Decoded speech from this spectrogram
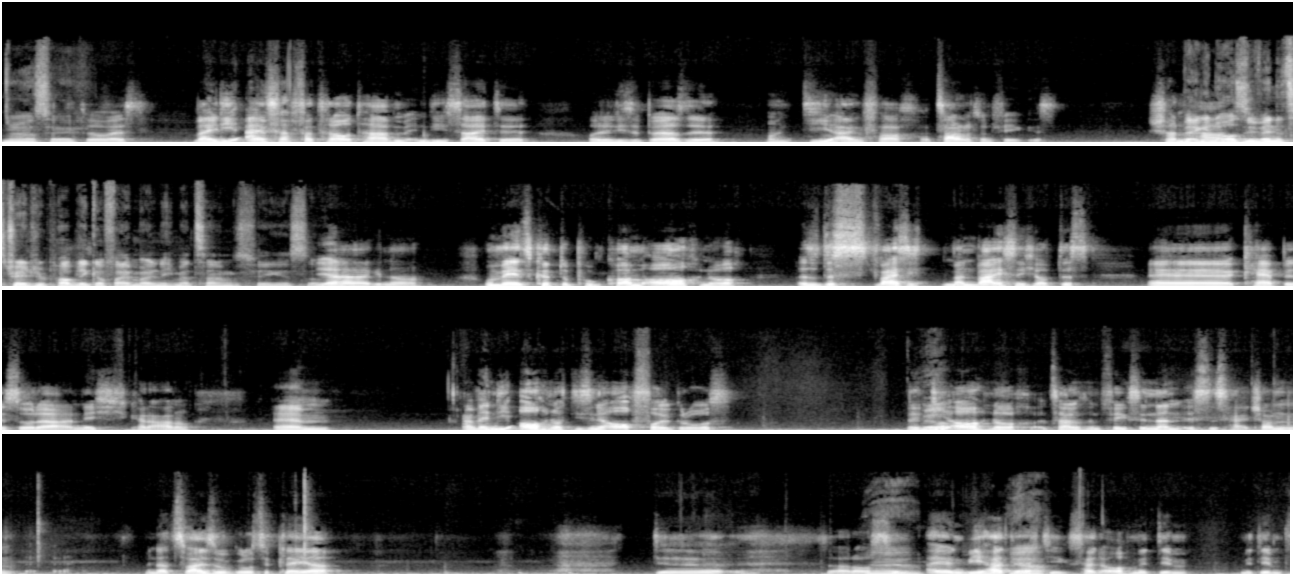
Ja, safe. So, weißt Weil die einfach vertraut haben in die Seite oder in diese Börse und die Hm. einfach zahlungsunfähig ist. Schon Wäre genauso wie wenn jetzt Trade Republic auf einmal nicht mehr zahlungsfähig ist. So. Ja, genau. Und wenn jetzt Crypto.com auch noch, also das weiß ich, man weiß nicht, ob das äh, Cap ist oder nicht, keine Ahnung. Ähm, aber wenn die auch noch, die sind ja auch voll groß, wenn Ja. die auch noch zahlungsunfähig sind, dann ist es halt schon, äh, wenn da zwei so große Player die, da raus Ja, sind. Irgendwie hat Ja. FTX halt auch mit dem mit dem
